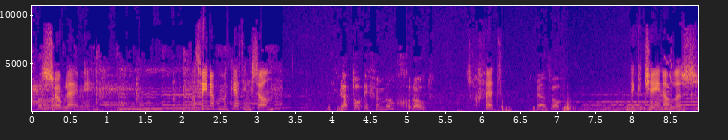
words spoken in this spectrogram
Ik was zo blij mee. Wat vind je nou van mijn ketting, San? Ja, toch. Ik vind hem wel groot. Is toch vet? Ja, het is wel. Dikke chain, alles.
